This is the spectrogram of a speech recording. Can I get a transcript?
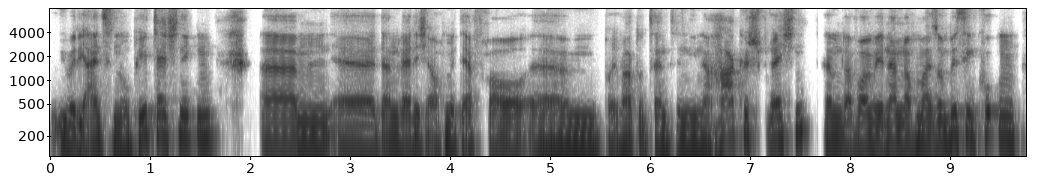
über die einzelnen OP-Techniken. Ähm, äh, dann werde ich auch mit der Frau ähm, Privatdozentin Nina Hake sprechen. Ähm, da wollen wir dann nochmal so ein bisschen gucken,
